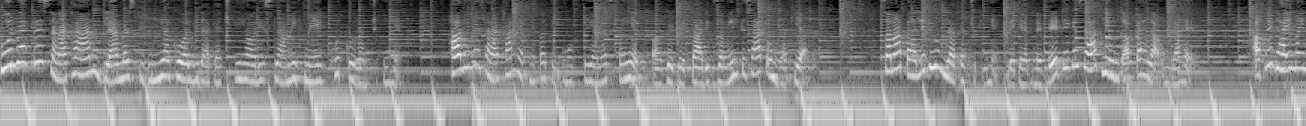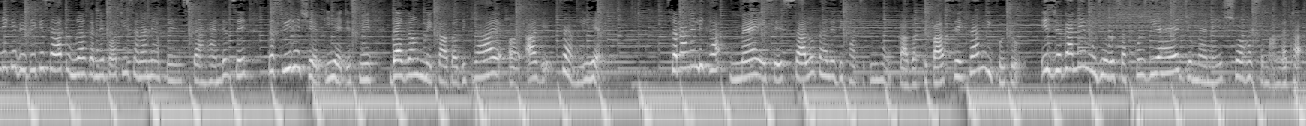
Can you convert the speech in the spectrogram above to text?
पूर्व actress Sana Khan glamorous की दुनिया को अलविदा कह चुकी हैं और इस्लामिक में खुद को रंग चुकी हैं। हाल ही में सना खान ने अपने पति मुफ्ती अनस सैयद और बेटे तारिक जमील के साथ उम्र किया। सना पहले भी उम्र कर चुकी हैं, लेकिन अपने बेटे के साथ ये उनका पहला उम्र है। अपने ढाई महीने के बेटे के साथ उम्र करने पहुँची सना ने अपने इंस्टा हैंडल से तस्वीरें शेयर की है जिसमें बैकग्राउंड में काबा दिख रहा है और आगे फैमिली है। सना ने लिखा, मैं इसे सालों पहले दिखा चुकी हूँ। काबा के पास से फैमिली फ़ोटो इस जगह ने मुझे वो सब कुछ दिया है जो मैंने शोहर से मांगा था।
